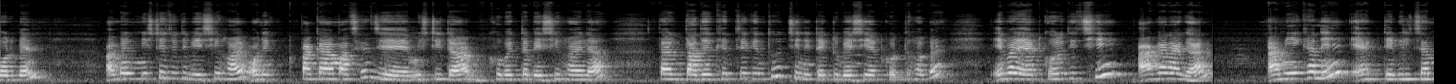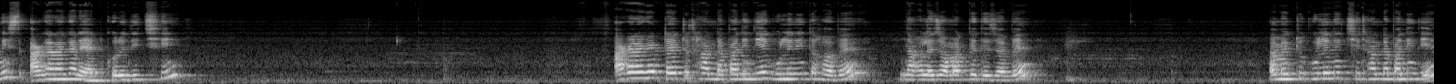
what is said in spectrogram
করবেন। আমের মিষ্টি যদি বেশি হয়, অনেক পাকা আম আছে যে মিষ্টিটা খুব একটা বেশি হয় না। তার, তাদের ক্ষেত্রে কিন্তু চিনিটা একটু বেশি অ্যাড করতে হবে। এবার অ্যাড করে দিচ্ছি আগার আগার। আমি এখানে এক টেবিল চামচ আগার আগার অ্যাড করে দিচ্ছি। আগার আগারটা একটু ঠান্ডা পানি দিয়ে গুলে নিতে হবে না হলে জমাট বেঁধে যাবে। আমি একটু গুলে নিচ্ছি ঠান্ডা পানি দিয়ে।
